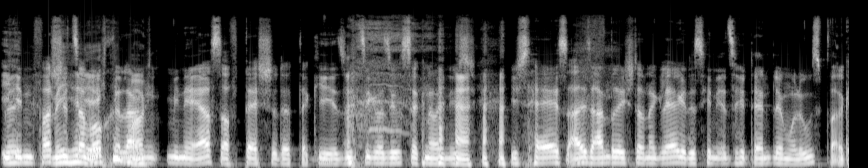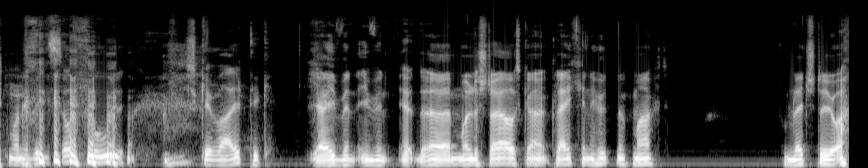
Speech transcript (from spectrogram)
Ich bin fast jetzt ich eine Woche lang gemacht. meine Airsoft-Tasche dort gegeben. Das Einzige, was ich rausgenommen ist, ist das Häs. Alles andere ist dann gelegen. Das haben jetzt heute endlich mal auspackt, man. Ich bin so cool. Das ist gewaltig. ja, ich bin, ich bin, äh, mal der Steuerausgleich habe ich heute noch gemacht. Vom letzten Jahr.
